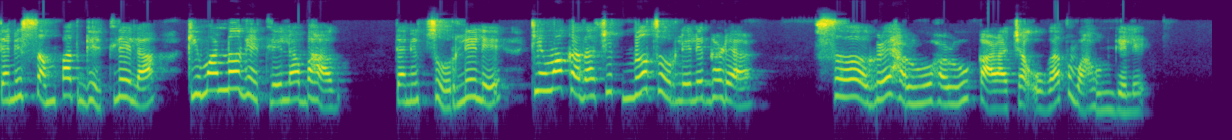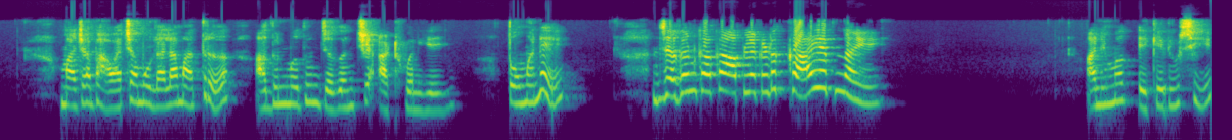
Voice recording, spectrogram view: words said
त्याने संपात घेतलेला किंवा न घेतलेला भाग त्याने चोरलेले किंवा कदाचित न चोरलेले घड्याळ सगळे हळूहळू काळाच्या ओघात वाहून गेले. माझ्या भावाच्या मुलाला मात्र अधूनमधून जगनची आठवण येई तो म्हणे जगन काका आपल्याकडे काय येत नाही? आणि मग एके दिवशी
